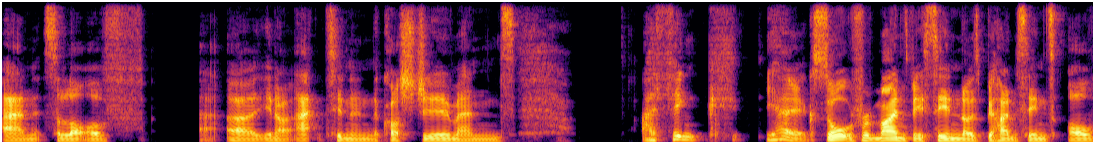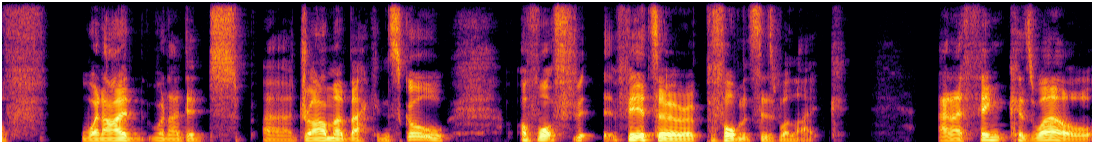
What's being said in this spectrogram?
and it's a lot of, uh, you know, acting in the costume. And I think, yeah, it sort of reminds me seeing those behind the scenes of when I when I did uh, drama back in school of what theatre performances were like. And I think as well,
